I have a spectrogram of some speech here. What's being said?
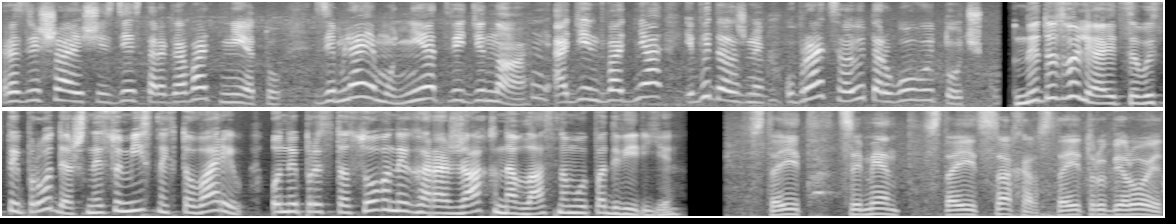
разрешающий здесь торговать, нету. Земля ему не отведена. Один-два дня, и вы должны убрать свою торговую точку. Не дозволяється вести продаж несумісних товарів у непристосованих гаражах на власному подвір'ї. Стоит цемент, стоит сахар, стоит рубероид.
